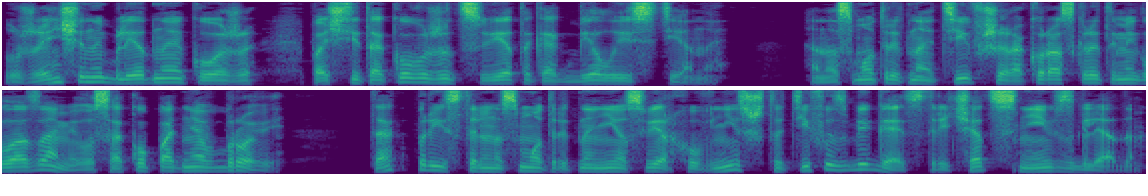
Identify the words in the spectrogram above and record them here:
У женщины бледная кожа, почти такого же цвета, как белые стены. Она смотрит на Тиф широко раскрытыми глазами, высоко подняв брови. Так пристально смотрит на нее сверху вниз, что Тиф избегает встречаться с ней взглядом.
